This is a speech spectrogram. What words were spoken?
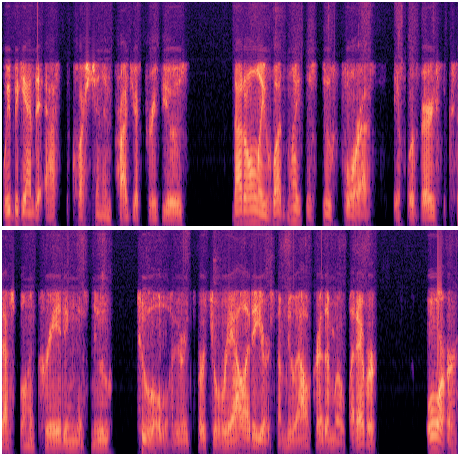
We began to ask the question in project reviews not only what might this do for us if we're very successful in creating this new tool, whether it's virtual reality or some new algorithm or whatever, or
